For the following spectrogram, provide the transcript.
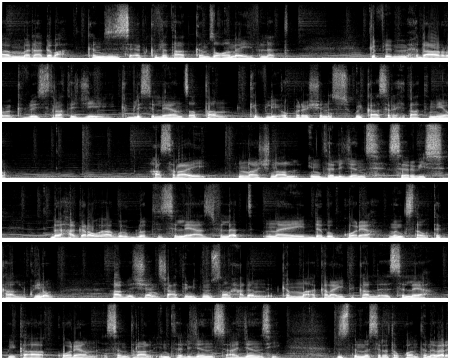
ኣብ መዳድባ ከም ዝስዕብ ክፍልታት ከም ዘቆመ ይፍለጥ ክፍሊ ምምሕዳር ክፍሊ ስትራቴጂ ክፍሊ ስለያን ፀጥታን ክፍሊ ኦፐሬሽንስ ወይ ከዓ ስርሒታት እኒዮ ዓስራይ ናሽናል ኢንቴሊጀንስ ሰርቪስ ብሃገራዊ ኣገልግሎት ስለያ ዝፍለጥ ናይ ደቡብ ኮርያ መንግስታዊ ትካል ኮይኑ ኣብ 1961 ከም ማእከላይ ትካል ስለያ ወይ ከዓ ኮርያን ሰንትራል ኢንቴሊጀንስ ኣጀንሲ ዝተመስረተ እኳ እንተነበረ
